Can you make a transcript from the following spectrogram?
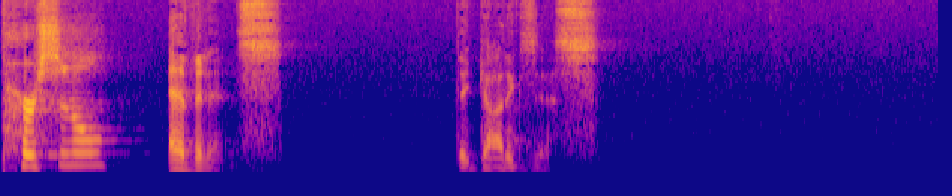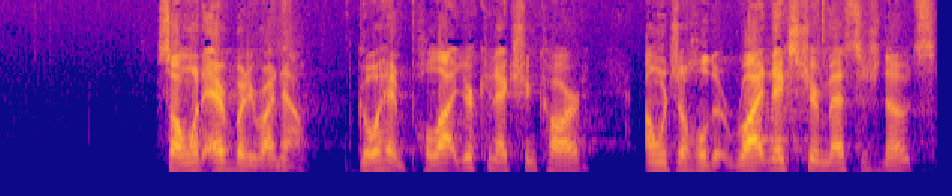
personal evidence that God exists. So I want everybody right now, go ahead and pull out your connection card. I want you to hold it right next to your message notes.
